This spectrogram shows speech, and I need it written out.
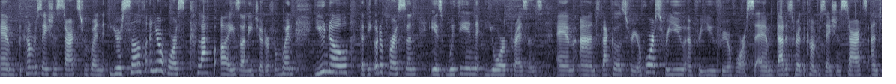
Um, the conversation starts from when yourself and your horse clap eyes on each other, from when you know that the other person is within your presence. Um, and that goes for your horse for you and for you for your horse. Um, that is where the conversation starts. And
